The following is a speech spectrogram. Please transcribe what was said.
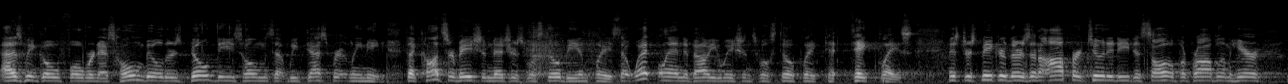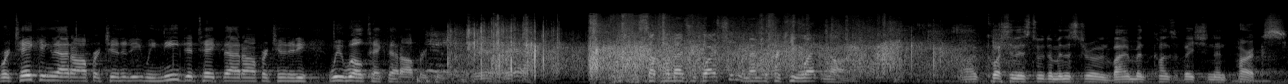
as we go forward, as home builders build these homes that we desperately need, that conservation measures will still be in place, that wetland evaluations will still take place. Mr. Speaker, there's an opportunity to solve a problem here. We're taking that opportunity. We need to take that opportunity. We will take that opportunity. Yeah, yeah. supplementary question, the member for Kiiwetinoong. Uh, question is to the Minister of Environment, Conservation and Parks.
